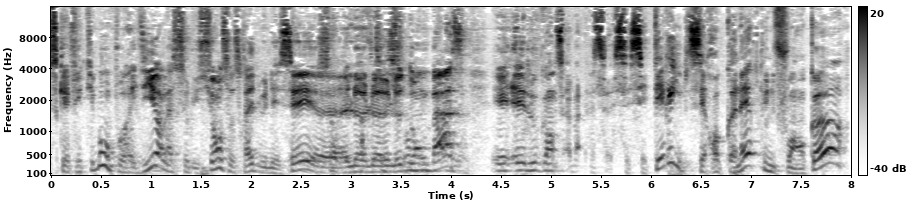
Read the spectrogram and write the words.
Parce qu'effectivement, on pourrait dire la solution, ce serait de lui laisser euh, le, le- le Donbass et, et Lugansk. Ah bah, c'est- terrible. C'est reconnaître une fois encore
